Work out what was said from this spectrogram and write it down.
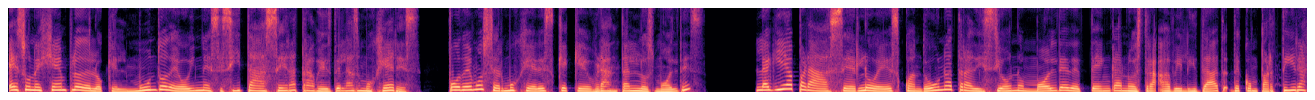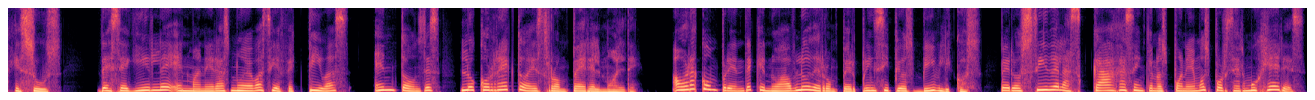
es un ejemplo de lo que el mundo de hoy necesita hacer a través de las mujeres. ¿Podemos ser mujeres que quebrantan los moldes? La guía para hacerlo es cuando una tradición o molde detenga nuestra habilidad de compartir a Jesús, de seguirle en maneras nuevas y efectivas, entonces lo correcto es romper el molde. Ahora comprende que no hablo de romper principios bíblicos, pero sí de las cajas en que nos ponemos por ser mujeres,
